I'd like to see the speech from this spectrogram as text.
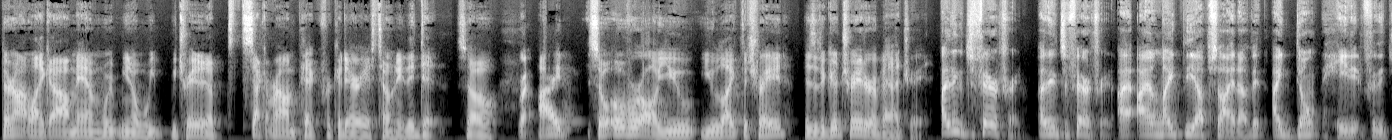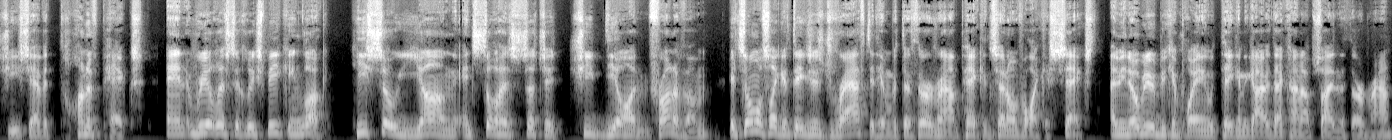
They're not like, oh man, we you know we we traded a second round pick for Kadarius Toney. They didn't. So Right. I so overall, you you like the trade? Is it a good trade or a bad trade? I think it's a fair trade. I think it's a fair trade. I, I like the upside of it. I don't hate it for the Chiefs. They have a ton of picks. And realistically speaking, look, he's so young and still has such a cheap deal in front of him. It's almost like if they just drafted him with their third round pick and sent over like a sixth. I mean, nobody would be complaining with taking a guy with that kind of upside in the third round.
